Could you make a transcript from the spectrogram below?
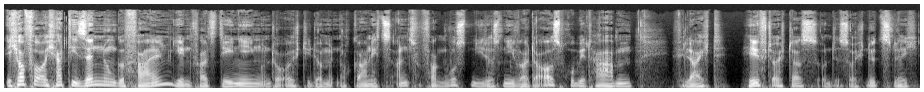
Ich hoffe, euch hat die Sendung gefallen, jedenfalls denjenigen unter euch, die damit noch gar nichts anzufangen wussten, die das nie weiter ausprobiert haben. Vielleicht hilft euch das und ist euch nützlich.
